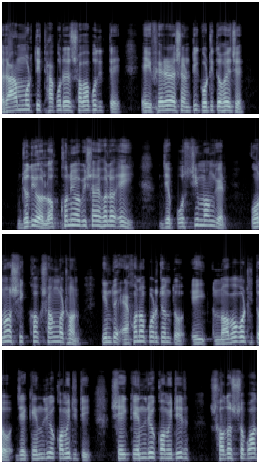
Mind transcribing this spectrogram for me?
রামমূর্তি ঠাকুরের সভাপতিত্বে এই ফেডারেশনটি গঠিত হয়েছে। যদিও লক্ষণীয় বিষয় হলো এই যে পশ্চিমবঙ্গের কোনো শিক্ষক সংগঠন কিন্তু এখনও পর্যন্ত এই নবগঠিত যে কেন্দ্রীয় কমিটিটি, সেই কেন্দ্রীয় কমিটির সদস্যপদ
